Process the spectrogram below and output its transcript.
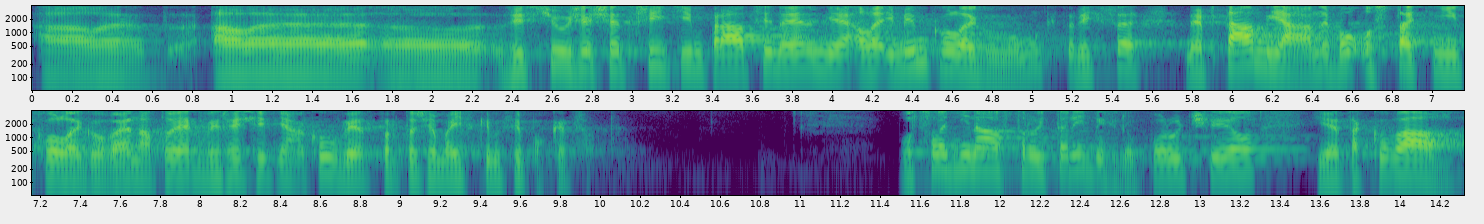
Ale, ale uh, zjišťuju, že šetří tím práci nejen mě, ale i mým kolegům, kterých se neptám já nebo ostatní kolegové na to, jak vyřešit nějakou věc, protože mají s kým si pokecat. Poslední nástroj, který bych doporučil, je taková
